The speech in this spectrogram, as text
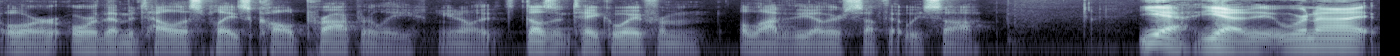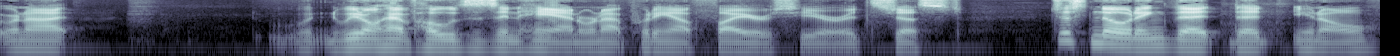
or or the Metellus plays called properly. You know, it doesn't take away from a lot of the other stuff that we saw. Yeah, yeah, we're not we're not we don't have hoses in hand. We're not putting out fires here. It's just just noting that that you know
